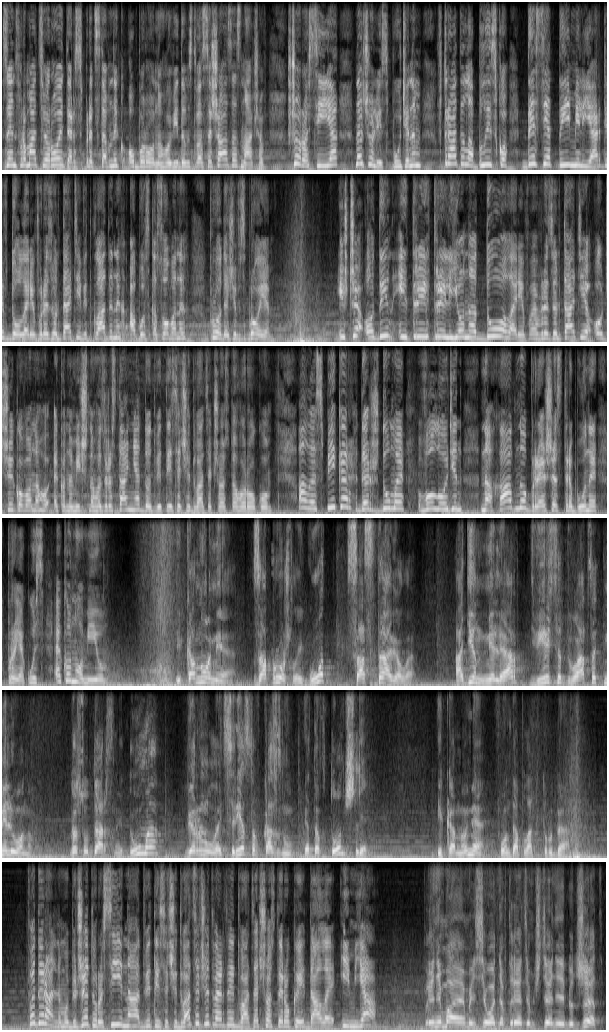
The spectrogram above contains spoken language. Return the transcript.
За інформацією Reuters, представник оборонного відомства США зазначив, що Росія на чолі з Путіним втратила близько 10 мільярдів доларів в результаті відкладених або скасованих продажів зброї. І ще 1,3 трильйона доларів в результаті очікуваного економічного зростання до 2026 року. Але спікер Держдуми Володін нахабно бреше з трибуни про якусь економію. Экономия за прошлый год составила 1 миллиард 220 миллионов. Государственная Дума вернула эти средства в казну. Это в том числе экономия фонда оплаты труда. Федеральному бюджету Росії на 2024-2026 роки дали ім'я. принимаемый сегодня в третьем чтении бюджет,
